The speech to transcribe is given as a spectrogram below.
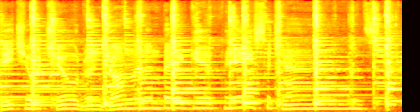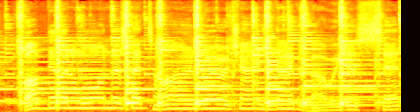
Teach your children. John Lennon begged, give peace a chance. Bob Dylan warned us that times were a change, David Bowie just said,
